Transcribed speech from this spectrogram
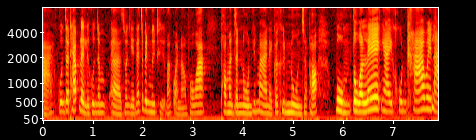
า คุณจะแท็บเล็ตหรือคุณจะส่วนใหญ่น่าจะเป็นมือถือมากกว่าเนาะเพราะว่าพอมันจะนูนขึ้นมาเนี่ยก็คือนูนเฉพาะปุ่มตัวเลขไงคุณค้าเวลา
